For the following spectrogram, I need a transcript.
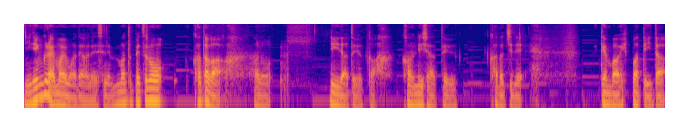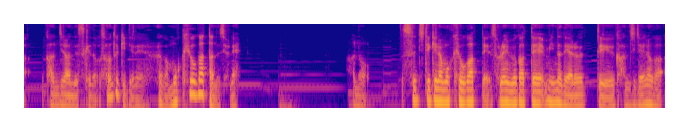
2年ぐらい前まではですね、また別の方が、あの、リーダーというか、管理者という形で、現場を引っ張っていた感じなんですけど、その時ってね、なんか目標があったんですよね。あの、数値的な目標があって、それに向かってみんなでやるっていう感じで、なんか、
